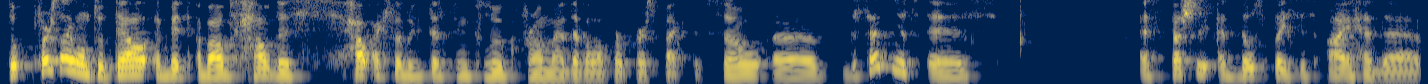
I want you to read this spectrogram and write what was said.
so first, I want to tell a bit about how this how accessibility testing look from a developer perspective. So uh, the sad news is, especially at those places I had a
